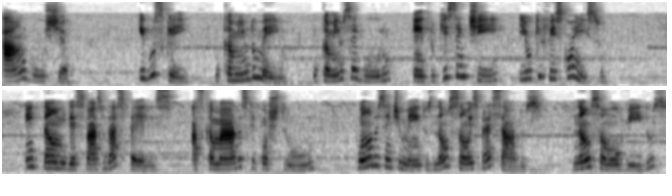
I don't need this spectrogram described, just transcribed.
a angústia. E busquei o caminho do meio, o caminho seguro entre o que senti e o que fiz com isso. Então me desfaço das peles as camadas que construo quando os sentimentos não são expressados, não são ouvidos,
